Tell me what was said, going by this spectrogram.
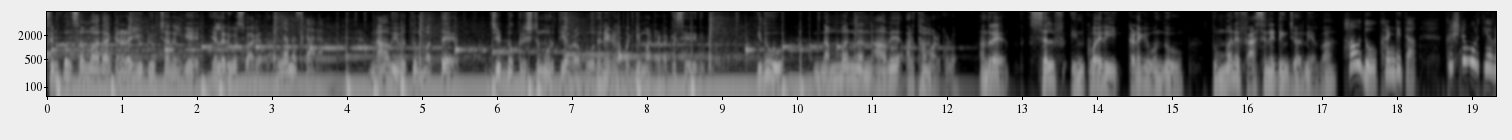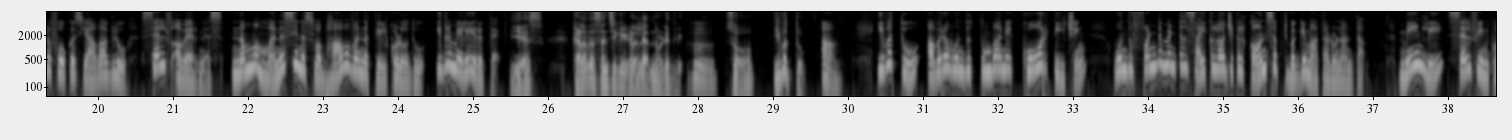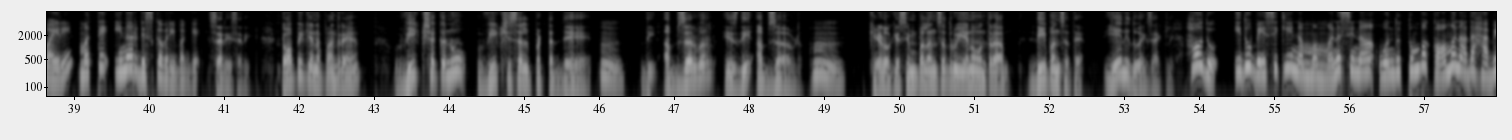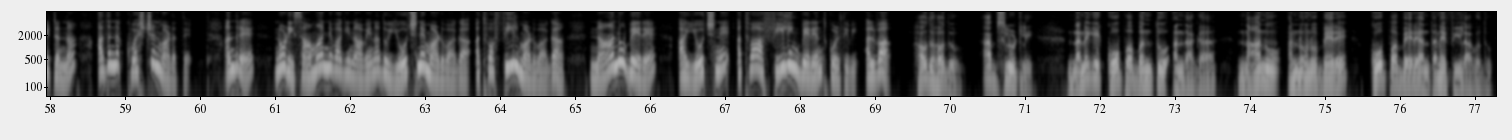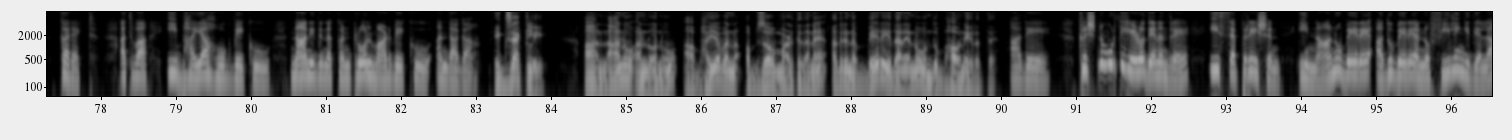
Simple ಸಂವಾದ Kannada YouTube ಚಾನೆಲ್ಗೆ ಎಲ್ಲರಿಗೂ ಸ್ವಾಗತ. ನಮಸ್ಕಾರ. ನಾವಿವತ್ತು ಮತ್ತೆ ಜಿಡ್ಡು ಕೃಷ್ಣಮೂರ್ತಿಯವರ ಬೋಧನೆಗಳ ಬಗ್ಗೆ ಮಾತಾಡೋಕ್ಕೆ ಸೇರಿದ್ದೀವಿ. ಇದು ನಮ್ಮನ್ನ ನಾವೇ ಅರ್ಥ ಮಾಡ್ಕೊಳ್ಳೋ ಅಂದ್ರೆ ಸೆಲ್ಫ್ ಇನ್ಕ್ವೈರಿ ಕಡೆಗೆ ಒಂದು ತುಂಬಾನೇ ಫ್ಯಾಸಿನೇಟಿಂಗ್ ಜರ್ನಿ ಅಲ್ವಾ? ಹೌದು ಖಂಡಿತ. ಕೃಷ್ಣಮೂರ್ತಿಯವರ ಫೋಕಸ್ ಯಾವಾಗ್ಲೂ ಸೆಲ್ಫ್ ಅವೇರ್ನೆಸ್ ನಮ್ಮ ಮನಸ್ಸಿನ ಸ್ವಭಾವವನ್ನ ತಿಳ್ಕೊಳ್ಳೋದು ಇದ್ರ ಮೇಲೆ ಇರುತ್ತೆ. ಎಸ್ ಕಳೆದ ಸಂಚಿಕೆಗಳಲ್ಲಿ ಅದ್ ನೋಡಿದ್ವಿ. ಸೊ ಇವತ್ತು. ಆ ಇವತ್ತು ಅವರ ಒಂದು ತುಂಬಾನೇ ಕೋರ್ ಟೀಚಿಂಗ್ ಒಂದು ಫಂಡಮೆಂಟಲ್ ಸೈಕಲಾಜಿಕಲ್ ಕಾನ್ಸೆಪ್ಟ್ ಬಗ್ಗೆ ಮಾತಾಡೋಣ ಅಂತ. ಮೇನ್ಲಿ ಸೆಲ್ಫ್ ಇನ್ಕ್ವೈರಿ ಮತ್ತೆ ಇನರ್ ಡಿಸ್ಕವರಿ ಬಗ್ಗೆ. ಸರಿ ಸರಿ. ಟಾಪಿಕ್ ಏನಪ್ಪಾ ಅಂದ್ರೆ ವೀಕ್ಷಕನು ವೀಕ್ಷಿಸಲ್ಪಟ್ಟದ್ದೇ. The observer is the observed. Hmm. ಕೇಳೋಕೆ ಸಿಂಪಲ್ ಅನ್ಸದ್ರು ಏನೋ ಒಂಥರ ಡೀಪ್ ಅನ್ಸತ್ತೆ. ಏನಿದು ಎಕ್ಸಾಕ್ಟ್ಲಿ? ಹೌದು ಇದು ಬೇಸಿಕ್ಲಿ ನಮ್ಮ ಮನಸ್ಸಿನ ಒಂದು ತುಂಬಾ ಕಾಮನ್ ಆದ ಹ್ಯಾಬಿಟ್ ಅದನ್ನು ಅದನ್ನ ಕ್ವೆಶ್ಚನ್ ಮಾಡುತ್ತೆ. ಅಂದ್ರೆ ನೋಡಿ ಸಾಮಾನ್ಯವಾಗಿ ನಾವೇನಾದ್ರೂ ಯೋಚನೆ ಮಾಡುವಾಗ ಅಥವಾ ಫೀಲ್ ಮಾಡುವಾಗ ನಾನು ಬೇರೆ ಆ ಯೋಚನೆ ಅಥವಾ ಆ ಫೀಲಿಂಗ್ ಬೇರೆ ಅಂದ್ಕೊಳ್ತೀವಿ ಅಲ್ವಾ? ಹೌದು ಹೌದು. ಅಬ್ಸಲ್ಯೂಟ್ಲಿ ನನಗೆ ಕೋಪ ಬಂತು ಅಂದಾಗ ನಾನು ಅನ್ನೋನು ಬೇರೆ ಕೋಪ ಬೇರೆ ಅಂತಾನೆ ಫೀಲ್ ಆಗೋದು. ಕರೆಕ್ಟ್ ಅಥವಾ ಈ ಭಯ ಹೋಗ್ಬೇಕು ನಾನಿದನ್ನ ಕಂಟ್ರೋಲ್ ಮಾಡಬೇಕು ಅಂದಾಗ. ಎಕ್ಸಾಕ್ಟ್ಲಿ ಆ ನಾನು ಅನ್ನೋನು ಆ ಭಯವನ್ನ ಅಬ್ಸರ್ವ್ ಮಾಡ್ತಿದ್ದಾನೆ ಅದರಿಂದ ಬೇರೆ ಇದ್ದಾನೆ ಅನ್ನೋ ಒಂದು ಭಾವನೆ ಇರುತ್ತೆ. ಅದೇ. ಕೃಷ್ಣಮೂರ್ತಿ ಹೇಳೋದೇನಂದ್ರೆ ಈ ಸೆಪರೇಷನ್ ಈ ನಾನು ಬೇರೆ ಅದು ಬೇರೆ ಅನ್ನೋ ಫೀಲಿಂಗ್ ಇದೆಯಲ್ಲ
